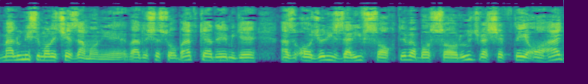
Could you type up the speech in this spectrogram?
معلوم نیست مال چه زمانیه. ورداشه صحبت کرده میگه از آجری ظریف ساخته و با ساروج و شفته آهک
